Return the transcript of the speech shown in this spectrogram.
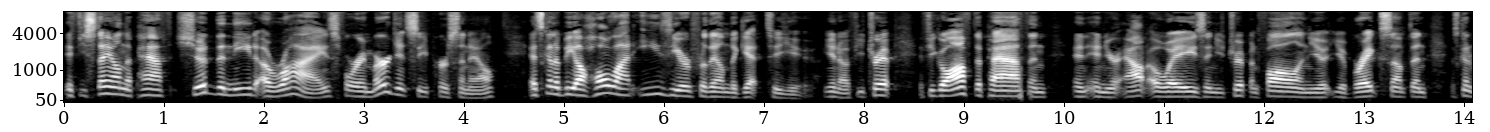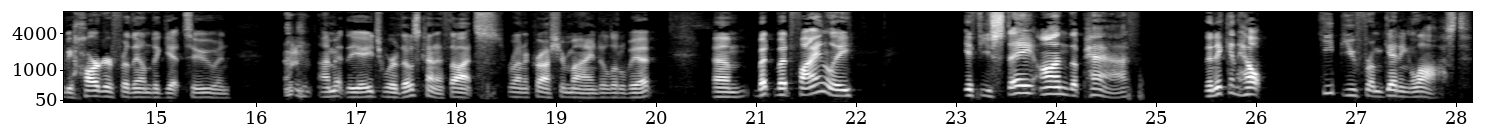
if you stay on the path, should the need arise for emergency personnel, it's going to be a whole lot easier for them to get to you. You know, if you trip, if you go off the path and and, and you're out a ways and you trip and fall and you, you break something, it's going to be harder for them to get to. And I'm at the age where those kind of thoughts run across your mind a little bit. Um, but, but finally, if you stay on the path, then it can help keep you from getting lost.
